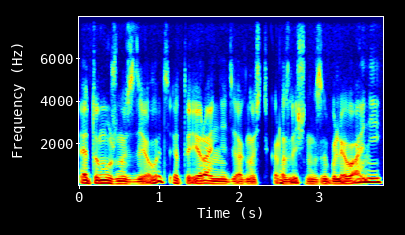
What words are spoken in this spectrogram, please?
Это нужно сделать. Это и ранняя диагностика различных заболеваний,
